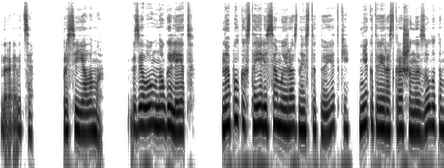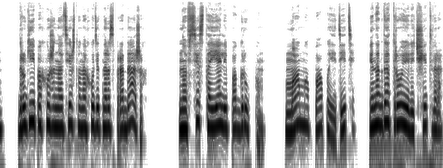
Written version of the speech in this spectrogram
«Нравится?» — просияла ма. «Взяло много лет, на полках стояли самые разные статуэтки, некоторые раскрашены золотом, другие похожи на те, что находят на распродажах, но все стояли по группам. Мама, папа и дети, иногда трое или четверо,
